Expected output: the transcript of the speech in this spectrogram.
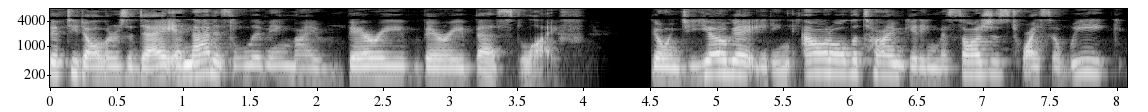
$50 a day. And that is living my very, very best life. Going to yoga, eating out all the time, getting massages twice a week,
